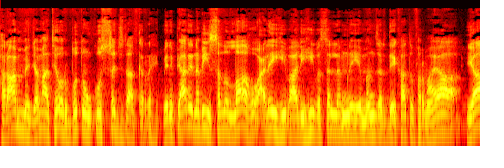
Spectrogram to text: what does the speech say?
हराम में जमा थे और बुतों को सजदा कर रहे। मेरे प्यारे नबी सल्लल्लाहु अलैहि वसल्लम ने ये मंजर देखा तो फरमाया, या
